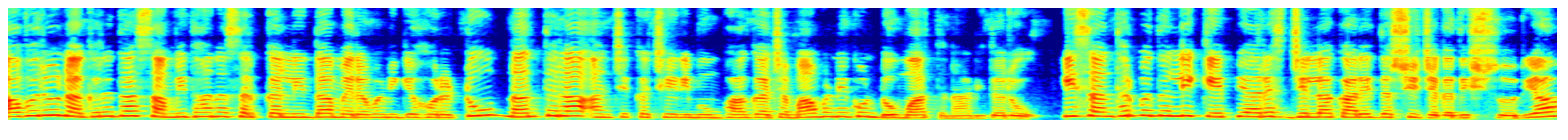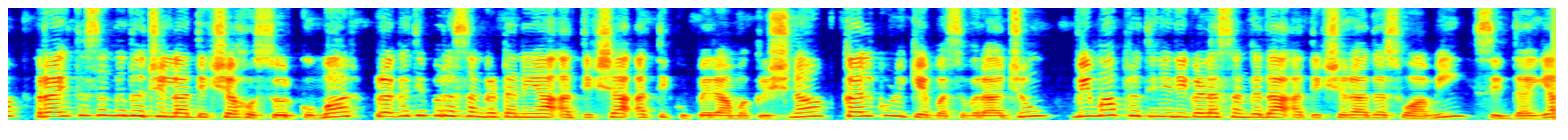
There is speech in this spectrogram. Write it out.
ಅವರು ನಗರದ ಸಂವಿಧಾನ ಸರ್ಕಲ್ನಿಂದ ಮೆರವಣಿಗೆ ಹೊರಟು ನಂತರ ಅಂಚೆ ಕಚೇರಿ ಮುಂಭಾಗ ಜಮಾವಣೆಗೊಂಡು ಮಾತನಾಡಿದರು. ಈ ಸಂದರ್ಭದಲ್ಲಿ ಕೆಪಿಆರ್ಎಸ್ ಜಿಲ್ಲಾ ಕಾರ್ಯದರ್ಶಿ ಜಗದೀಶ್ ಸೂರ್ಯ, ರೈತ ಸಂಘದ ಜಿಲ್ಲಾಧ್ಯಕ್ಷ ಹೊಸೂರ್ ಕುಮಾರ್ ಪ್ರಗತಿಪರ ಸಂಘಟನೆಯ ಅಧ್ಯಕ್ಷ ಅತ್ತಿಕುಪ್ಪೆ ರಾಮಕೃಷ್ಣ, ಕಲ್ಕುಣಿಕೆ ಬಸವರಾಜು, ವಿಮಾ ಪ್ರತಿನಿಧಿಗಳ ಸಂಘದ ಅಧ್ಯಕ್ಷರಾದ ಸ್ವಾಮಿ ಸಿದ್ದಯ್ಯ,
